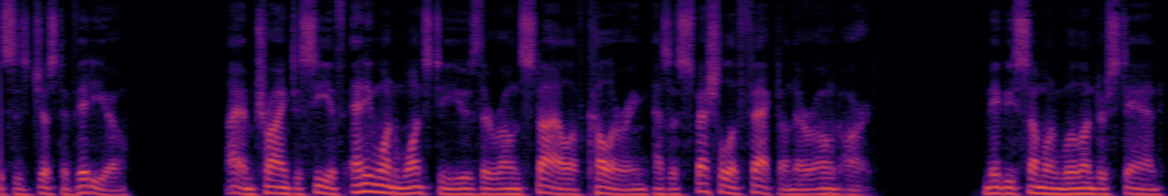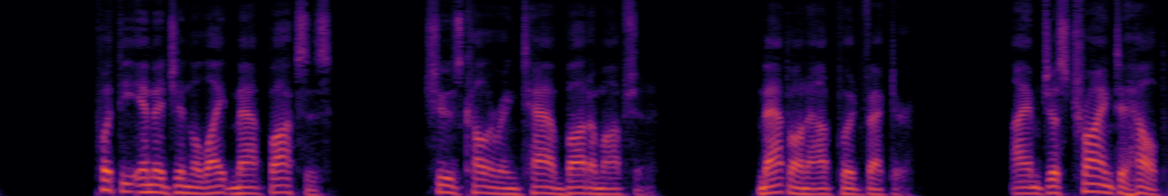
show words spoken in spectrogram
This is just a video. I am trying to see if anyone wants to use their own style of coloring as a special effect on their own art. Maybe someone will understand. Put the image in the light map boxes. Choose Coloring tab bottom option. Map on output vector. I am just trying to help.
